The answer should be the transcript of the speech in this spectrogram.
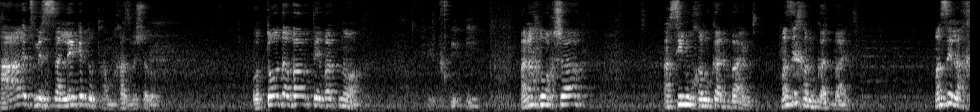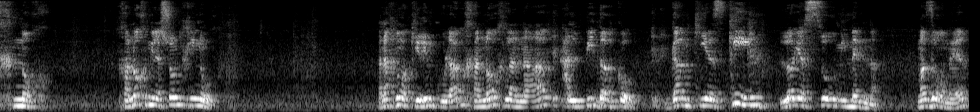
הארץ מסלקת אותם, חז ושלום. אותו דבר תיבת נוח. אנחנו עכשיו עשינו חנוכת בית. מה זה חנוכת בית? מה זה לחנוך? חנוך מלשון חינוך. אנחנו מכירים כולם, חנוך לנער על פי דרכו. גם כי יזקין לא יסור ממנה. מה זה אומר?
